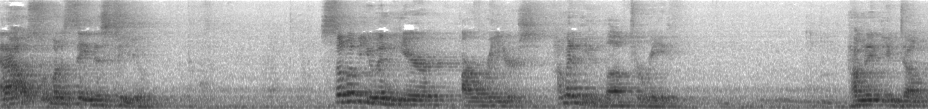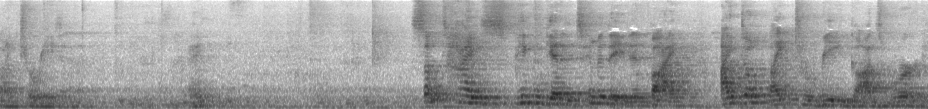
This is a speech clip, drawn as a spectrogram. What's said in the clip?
And I also want to say this to you. Some of you in here are readers. How many of you love to read? How many of you don't like to read? Sometimes people get intimidated by, I don't like to read God's word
